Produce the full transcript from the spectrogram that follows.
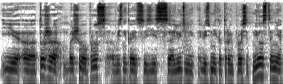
И э, тоже большой вопрос возникает в связи с людьми, людьми, которые просят милостыни.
